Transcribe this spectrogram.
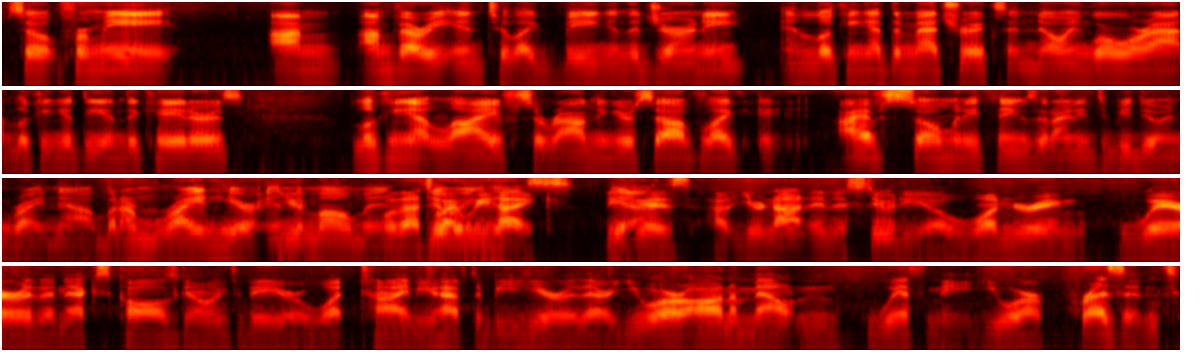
So for me, I'm I'm very into like being in the journey and looking at the metrics and knowing where we're at, looking at the indicators, looking at life, surrounding yourself. Like it, I have so many things that I need to be doing right now, but I'm right here in You- the moment. Well, that's why we this. hike because uh, you're not in a studio wondering where the next call is going to be or what time you have to be here or there. You are on a mountain with me. You are present,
